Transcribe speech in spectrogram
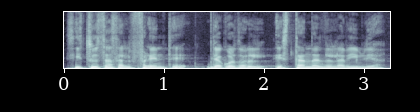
Si tú estás al frente, de acuerdo al estándar de la Biblia,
